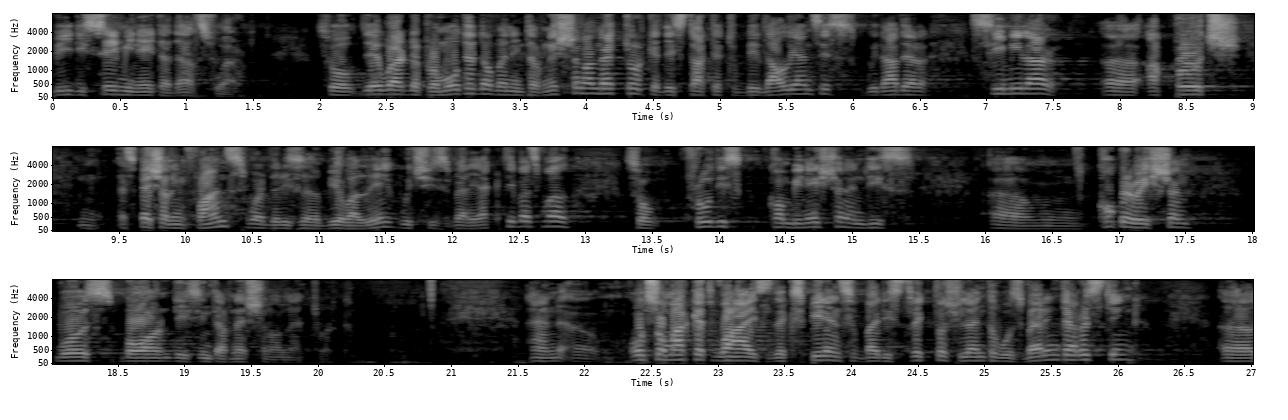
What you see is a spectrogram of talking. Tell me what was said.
be disseminated elsewhere. So they were the promoter of an international network and they started to build alliances with other similar uh, approach, especially in France where there is a BioVallée, which is very active as well. So through this combination and this um, cooperation was born this international network. And uh, also market-wise, the experience Biodistretto Cilento was very interesting. Uh,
